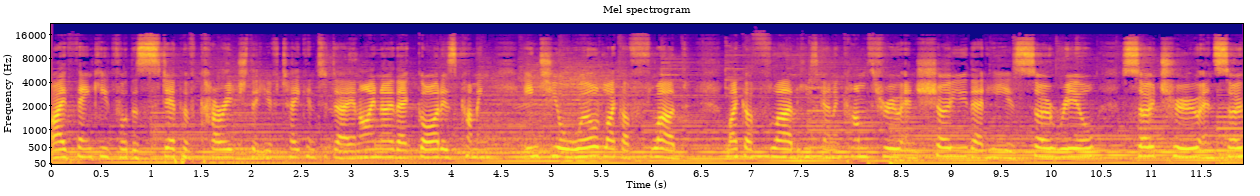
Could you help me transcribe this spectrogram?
I thank you for the step of courage that you've taken today. And I know that God is coming into your world like a flood. Like a flood, He's going to come through and show you that He is so real, so true, and so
